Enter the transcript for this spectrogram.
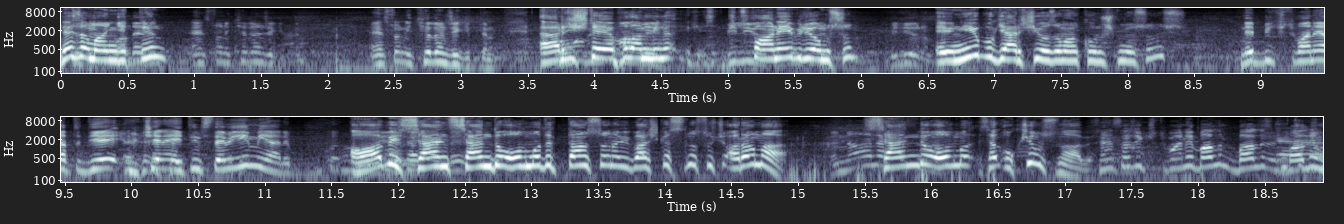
Ne zaman gittin? En son iki yıl önce gittim. En son iki yıl önce gittim. Erciş'te yapılan bina, kütüphaneyi biliyor musun? Biliyorum. E niye bu gerçeği o zaman konuşmuyorsunuz? Ne bir kütüphane yaptı diye ülkenin eğitim sistemi iyi mi yani? Abi sen sende olmadıktan sonra bir başkasına suç arama. E Sende olma sen okuyor musun abi? Sen sadece kütüphaneye bağlı, bağlı, bağlıyor musun?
